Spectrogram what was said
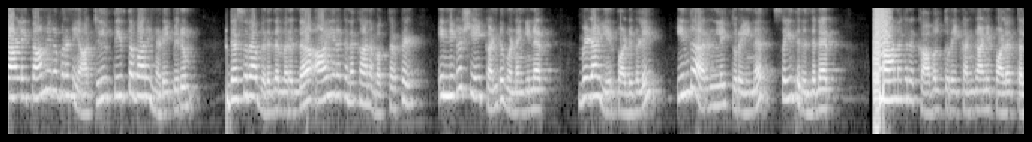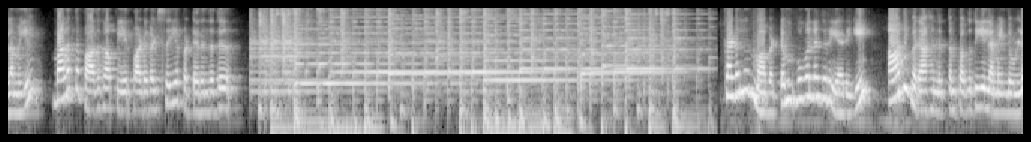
நாளை தாமிரபரணி ஆற்றில் தீர்த்தவாரி நடைபெறும். தசரா விரதமிருந்த ஆயிரக்கணக்கான பக்தர்கள் இந்நிகழ்ச்சியை கண்டு வணங்கினர். விழா ஏற்பாடுகளை இந்த அறநிலைத்துறையினர் செய்திருந்தனர். மாநகர காவல்துறை கண்காணிப்பாளர் தலைமையில் பலத்த பாதுகாப்பு ஏற்பாடுகள் செய்யப்பட்டிருந்தது. கடலூர் மாவட்டம் புவனகிரி அருகே ஆதிவராகநத்தம் பகுதியில் அமைந்துள்ள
